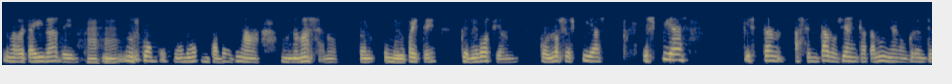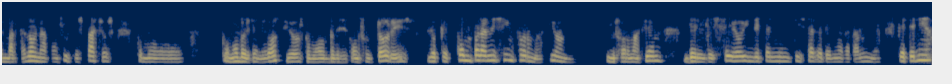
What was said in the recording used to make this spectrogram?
una de unos cuantos, no, tampoco una, una masa, ¿no? Son un grupete que negocian con los espías, espías que están asentados ya en Cataluña, concretamente en Barcelona, con sus despachos, como, como hombres de negocios, como hombres de consultores, lo que compran es información, información del deseo independentista que tenía Cataluña, que tenía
